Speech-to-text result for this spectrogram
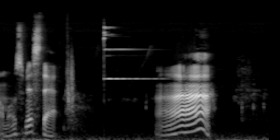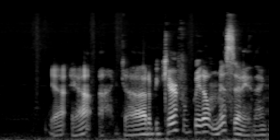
Almost missed that. Ah. Uh -huh. Yeah, yeah. Gotta be careful we don't miss anything.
